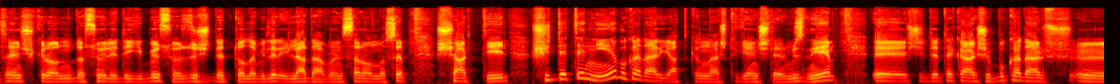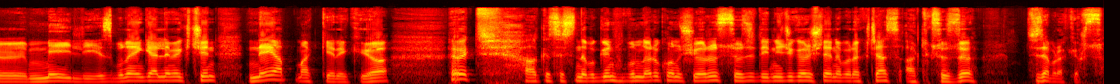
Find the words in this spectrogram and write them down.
Sayın Şüküroğlu'nun da söylediği gibi sözlü şiddet de olabilir. İlla davranışsal olması şart değil. Şiddete niye bu kadar yatkınlaştı gençlerimiz? Niye e, şiddete karşı bu kadar e, meyilliyiz? Bunu engellemek için ne yapmak gerekiyor? Evet halkın sesinde bugün bunları konuşuyoruz. Sözü dinleyici görüşlerine bırakacağız. Artık sözü size bırakıyoruz.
